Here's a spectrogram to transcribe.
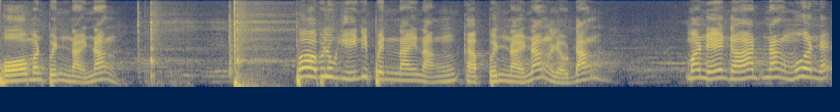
พอมันเป็นนายนั่ง พ่อพี่ลูกหยีนี่เป็นนายหนังกับเป็นนายนั่งแล้วดังมันเองกาดนั่งม้วนเนี่ย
